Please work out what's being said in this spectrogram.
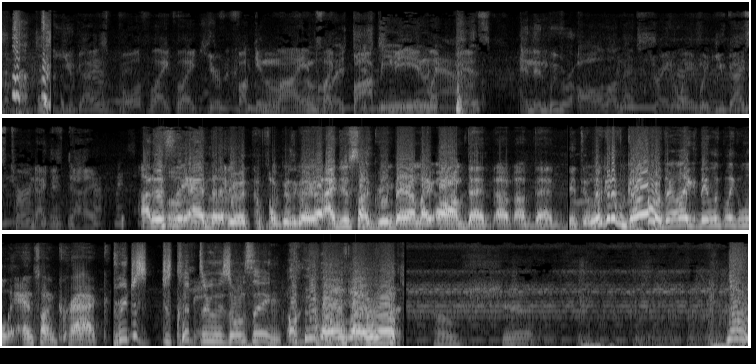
You like like your fucking lines Oh, like it's just boxed me me in you like this, and then we were all on that straightaway. And when you guys turned, I just died. Honestly, Oh, I had no no. idea what the fuck was going on. I just saw Green Bear. I'm like, oh, I'm dead. I'm, I'm dead. It- Look at him go. They're like, they look like little ants on crack. Green just just clipped through his own thing. Oh no. Oh my lord. Oh shit. No,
